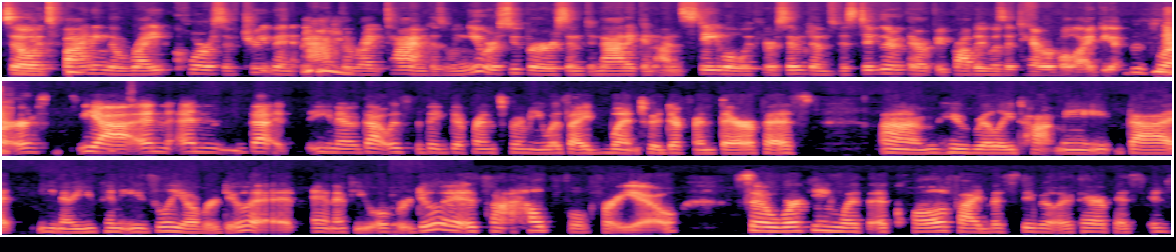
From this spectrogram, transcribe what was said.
So it's finding the right course of treatment at the right time. Because when you were super symptomatic and unstable with your symptoms, vestibular therapy probably was a terrible idea. Worse. yeah. And and that, you know, that was the big difference for me was I went to a different therapist um, who really taught me that you know you can easily overdo it. And if you overdo it it's not helpful for you. So working with a qualified vestibular therapist is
